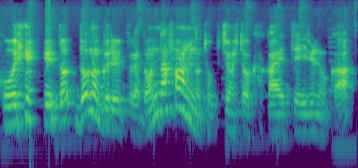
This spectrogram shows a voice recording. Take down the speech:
こういうど、どのグループがどんなファンの特徴の人を抱えているのか、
